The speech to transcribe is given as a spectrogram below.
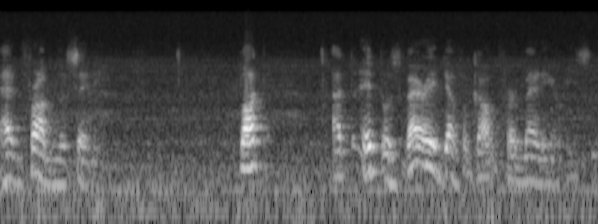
and from the city. But it was very difficult for many reasons.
